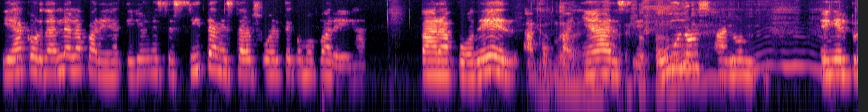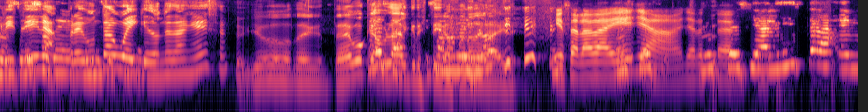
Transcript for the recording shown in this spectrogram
y es acordarle a la pareja que ellos necesitan estar fuertes como pareja para poder acompañarse unos a los en el proceso Cristina, de- pregunta de- güey que dónde dan esa. Yo te- tenemos que Esa- hablar, esa Cristina, fuera del aire. Y esa la da ella. especialista en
